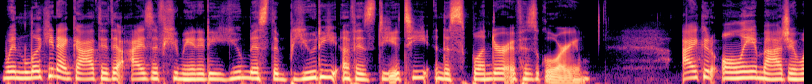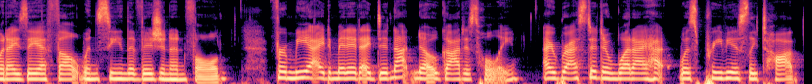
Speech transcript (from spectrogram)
When looking at God through the eyes of humanity, you miss the beauty of his deity and the splendor of his glory. I could only imagine what Isaiah felt when seeing the vision unfold. For me, I admitted I did not know God is holy. I rested in what I had, was previously taught,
